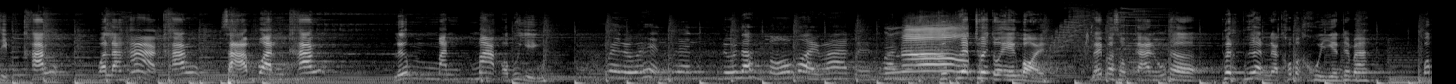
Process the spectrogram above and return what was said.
สิบครั้ง วันละห้าครั้งสามวันครั้ง หรือมันมากกว่าผู้หญิง ไม่รู้เห็นเพื่อน ดูหนังโป๊บ่อยมากเลยวันหนึงคือเพื่อนช่วยตัวเองบ่อย ในประสบการณ์ของเธอ เพื่อนๆเนี่ยเขามาคุยกันใช่ไหมว่า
